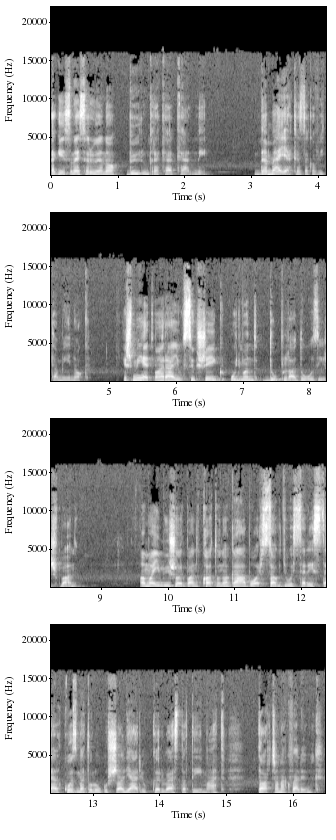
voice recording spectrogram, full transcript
Egészen egyszerűen a bőrünkre kell kenni. De melyek ezek a vitaminok? És miért van rájuk szükség úgymond dupla dózisban? A mai műsorban Katona Gábor szakgyógyszerésztel, kozmetológussal járjuk körbe ezt a témát. Tartsanak velünk!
